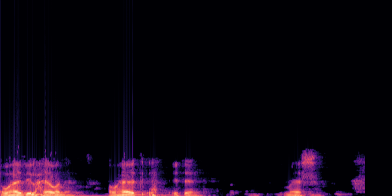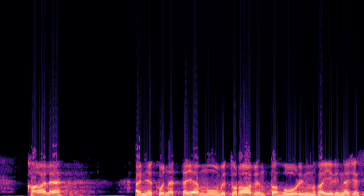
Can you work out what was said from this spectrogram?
أو هذه الحيوانات. أو هذه إيه تاني؟ ماشي. قال أن يكون التيمم بتراب طهور غير نجس.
